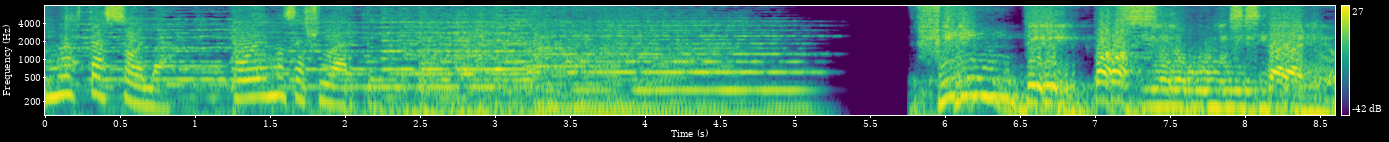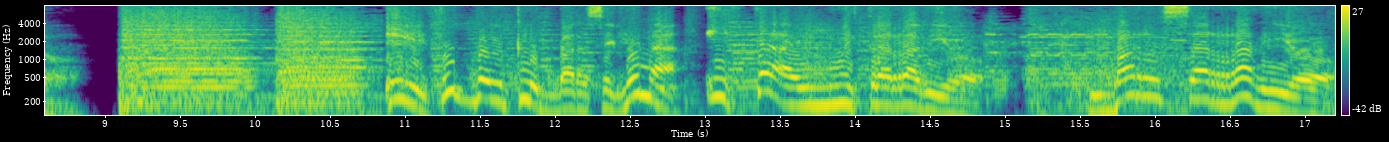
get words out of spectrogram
no estás sola, podemos ayudarte. Fin de espacio publicitario. El Fútbol Club Barcelona está en nuestra radio. Barça Radio.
